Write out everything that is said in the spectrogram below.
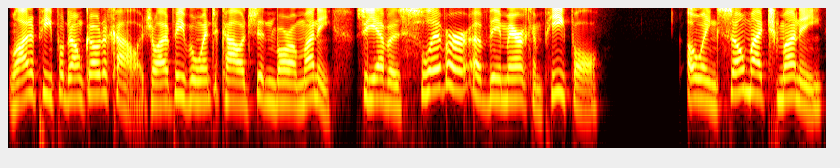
A lot of people don't go to college. A lot of people went to college, didn't borrow money. So you have a sliver of the American people owing so much money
